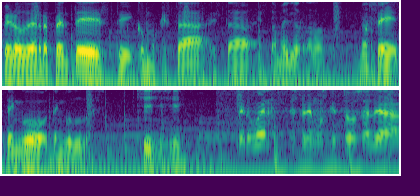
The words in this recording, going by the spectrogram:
Pero de repente, este, como que está, está, está medio raro. No sé, tengo, tengo dudas. Sí, sí, sí. Pero bueno, esperemos que todo salga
